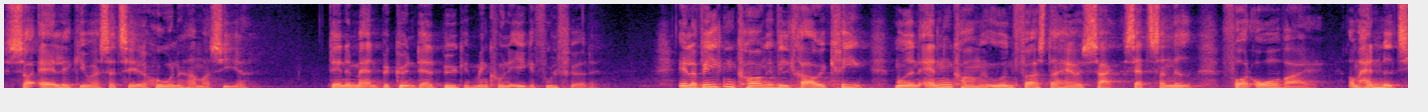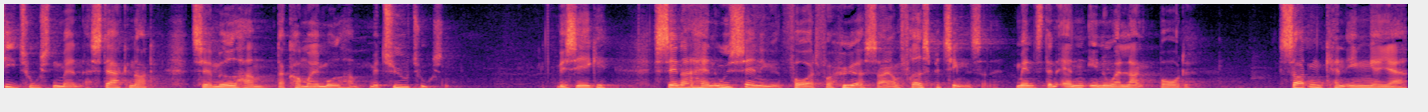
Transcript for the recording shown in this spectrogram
Så alle giver sig til at håne ham og siger, denne mand begyndte at bygge, men kunne ikke fuldføre det. Eller hvilken konge vil drage i krig mod en anden konge, uden først at have sat sig ned for at overveje, om han med 10.000 mand er stærk nok til at møde ham, der kommer imod ham med 20.000. Hvis ikke, sender han udsendinge for at forhøre sig om fredsbetingelserne, mens den anden endnu er langt borte. Sådan kan ingen af jer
